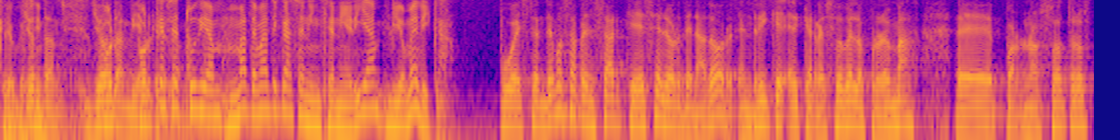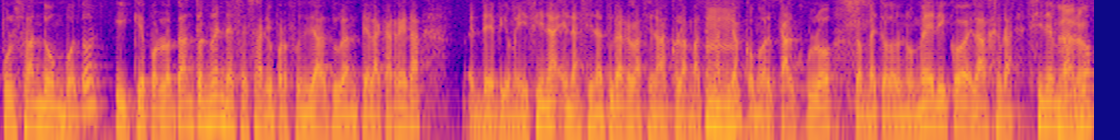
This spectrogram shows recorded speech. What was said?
Creo que sí. yo también ¿Por qué se estudian matemáticas en ingeniería biomédica? Pues tendemos a pensar que es el ordenador, Enrique, el que resuelve los problemas eh, por nosotros pulsando un botón y que por lo tanto no es necesario profundidad durante la carrera de biomedicina en asignaturas relacionadas con las matemáticas como el cálculo, los métodos numéricos, el álgebra. Sin embargo,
